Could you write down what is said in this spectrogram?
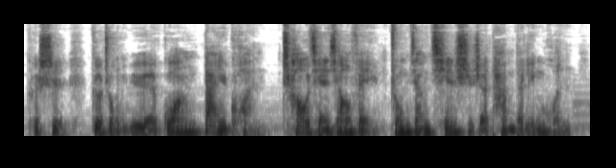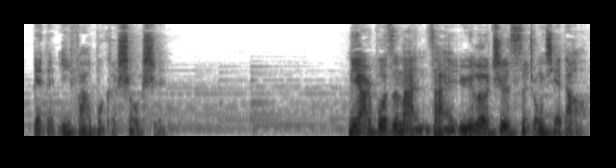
可是各种月光、贷款、超前消费，终将侵蚀着他们的灵魂，变得一发不可收拾。尼尔·波兹曼在《娱乐至死》中写道：“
